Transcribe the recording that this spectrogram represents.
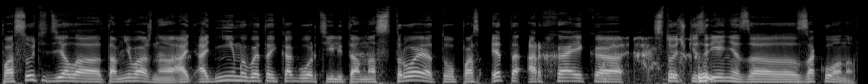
по сути дела, там неважно, одни мы в этой когорте или там настроя, то это архаика с точки зрения за законов?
